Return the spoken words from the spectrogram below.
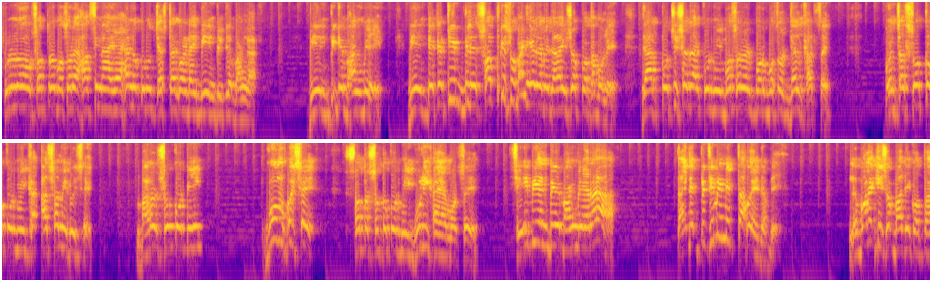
ষোলো সতেরো বছরে হাসিনা এখনও কোনো চেষ্টা করে নাই বিএনপি কে ভাঙ্গা বিএনপি কে ভাঙবে। বিএনপি একটা টিপ দিলে সবকিছু ভাঙ্গে যাবে, যারা এইসব কথা বলে। যার পঁচিশ হাজার কর্মী বছরের পর বছর জেল খাটছে। পঞ্চাশ লক্ষ কর্মী আসামি হয়েছে বারোশো কর্মী গুম হয়েছে শত শত কর্মী গুলি খায়া মরছে। সেই বিএনপি ভাঙবে এরা। তাইলে পৃথিবী মিথ্যা হয়ে যাবে। বলে কি সব বাজে কথা?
